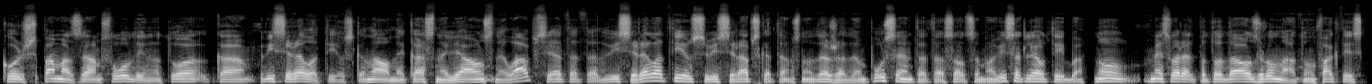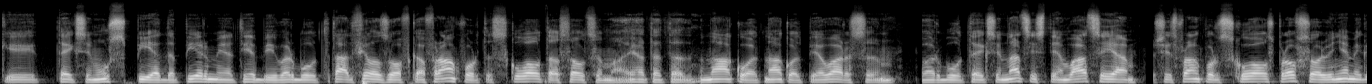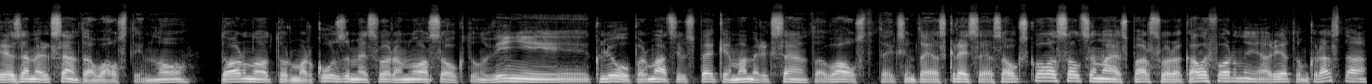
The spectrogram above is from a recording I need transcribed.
kurš pamazām sludina to, ka viss ir relatīvs, ka nav nekas ne ļauns, ne labs. Ja, tad, tad viss ir relatīvs, viss ir apskatāms no dažādām pusēm, tā tā saucamā visatļautība. Nu, mēs varētu par to daudz runāt, un faktiski teiksim, uzspieda pirmie, tie bija varbūt tādi filozofi kā Frankfurtas skola, tā saucamā, ja, tad, tad nākot, nākot pie varas. Um, varbūt teiksim, nacistiem Vācijā šīs Frankfurtas skolas profesori emigrēja uz Amerikas Savienotām valstīm. Nu, Dorno, tur Markūza mēs varam nosaukt, viņi kļuva par mācību spēkiem Amerikas Savienoto valstu, teiksim, tajās kreisajās augstskolās saucamajās, pārsvarā Kalifornijā, rietumkrastā.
